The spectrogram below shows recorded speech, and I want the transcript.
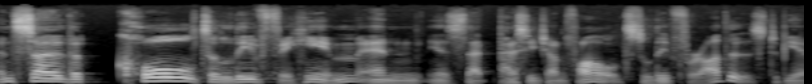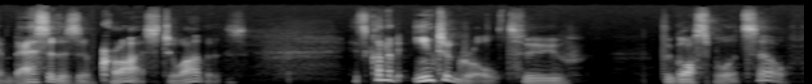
And so the call to live for Him, and as that passage unfolds, to live for others, to be ambassadors of Christ to others, it's kind of integral to the gospel itself.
